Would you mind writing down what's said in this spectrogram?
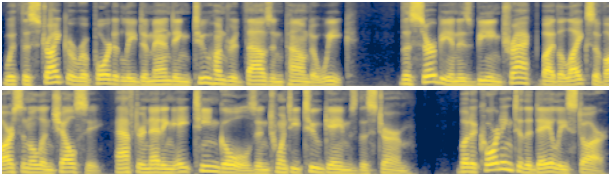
with the striker reportedly demanding £200,000 a week. The Serbian is being tracked by the likes of Arsenal and Chelsea after netting 18 goals in 22 games this term. But according to the Daily Star,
